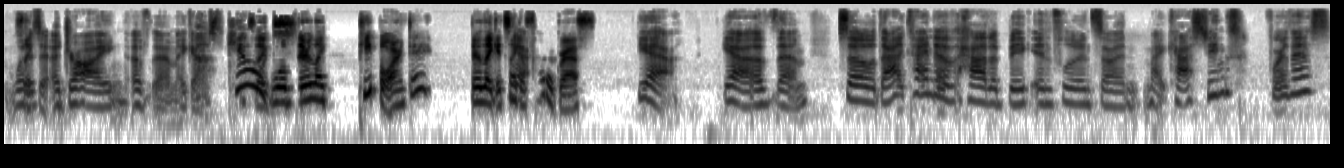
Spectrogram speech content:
what like, is it? A drawing of them, I guess. Cute. Like, well, they're like people, aren't they? They're like it's like yeah. a photograph. Yeah, yeah, of them. So that kind of had a big influence on my castings for this.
